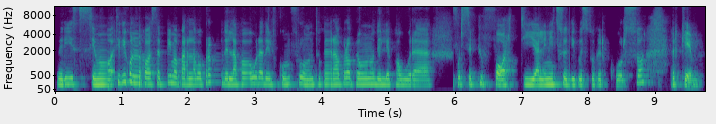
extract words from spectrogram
Verissimo. Ti dico una cosa, prima parlavo proprio della paura del confronto, che era proprio una delle paure forse più forti all'inizio di questo percorso, perché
